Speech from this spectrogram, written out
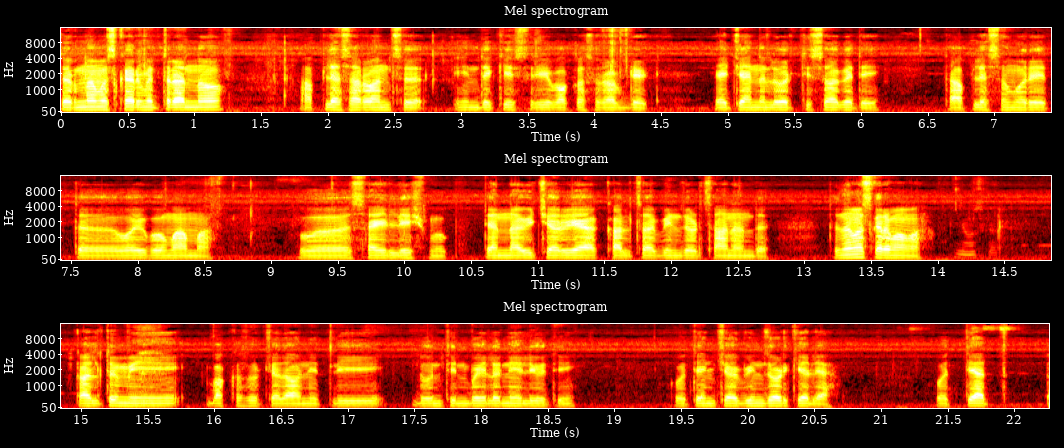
तर नमस्कार मित्रांनो आपल्या सर्वांचं हिंद केसरी बाकासूर अपडेट या चॅनलवरती स्वागत आहे. तर आपल्यासमोर अ, वैभव मामा व साहिल देशमुख. त्यांना विचारूया कालचा बिनजोडचा आनंद. तर नमस्कार मामा. नमस्कार. काल तुम्ही बाकासूरच्या दावणीतली दोन तीन बैलं नेली होती व त्यांच्या बिनजोड केल्या व त्यात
